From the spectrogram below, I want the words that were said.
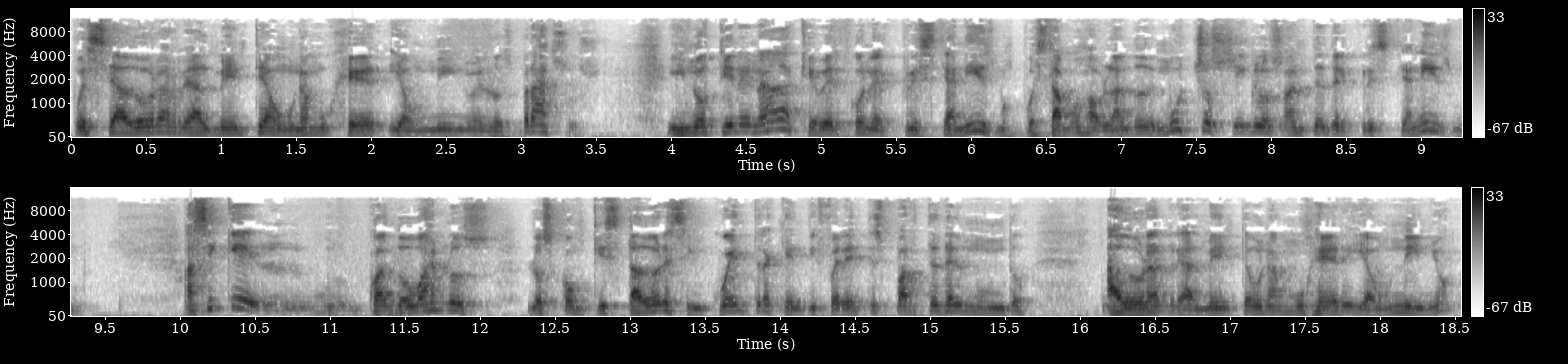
pues se adora realmente a una mujer y a un niño en los brazos. Y no tiene nada que ver con el cristianismo, pues estamos hablando de muchos siglos antes del cristianismo. Así que cuando van los, los conquistadores se encuentra que en diferentes partes del mundo adoran realmente a una mujer y a un niño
